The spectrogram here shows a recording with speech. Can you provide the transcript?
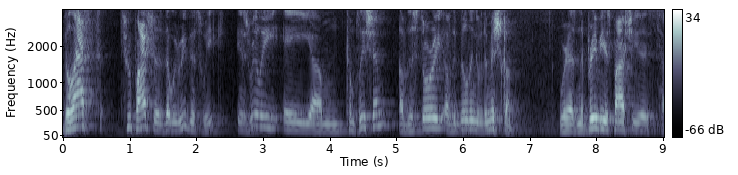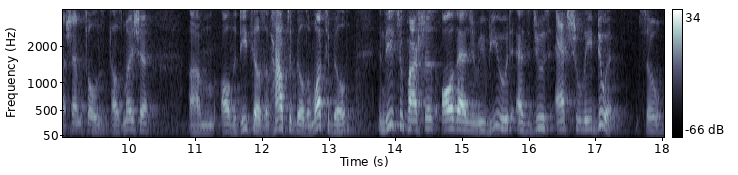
The last two parshas that we read this week is really a um, completion of the story of the building of the Mishkan. Whereas in the previous parsha, Hashem told, tells Moshe um, all the details of how to build and what to build. In these two parshas, all that is reviewed as the Jews actually do it. So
